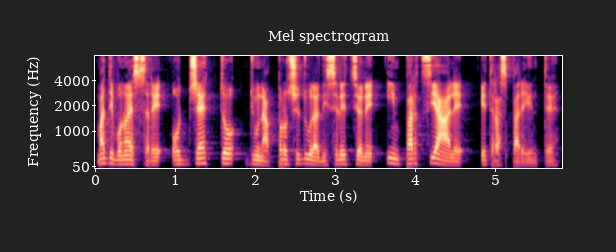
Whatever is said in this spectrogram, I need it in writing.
ma devono essere oggetto di una procedura di selezione imparziale e trasparente.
